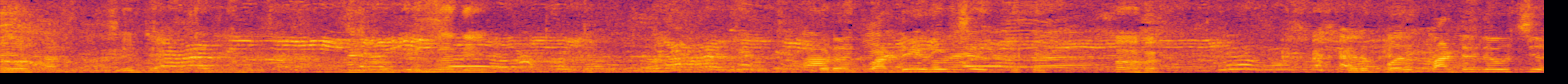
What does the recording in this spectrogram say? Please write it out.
हो, परत पाठी अरे परत पाठी देऊचे.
